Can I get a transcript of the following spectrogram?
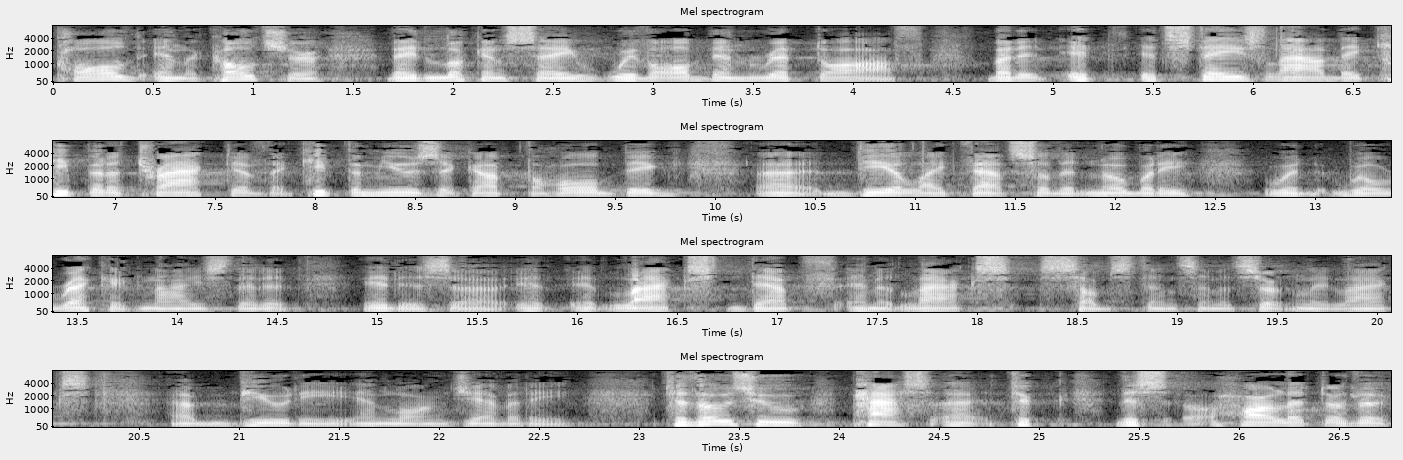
called in the culture, they'd look and say, we've all been ripped off. But it, it, it stays loud. They keep it attractive. They keep the music up, the whole big uh, deal like that so that nobody would, will recognize that it, it is, uh, it, it lacks depth and it lacks substance and it certainly lacks uh, beauty and longevity to those who pass uh, to this harlot or the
